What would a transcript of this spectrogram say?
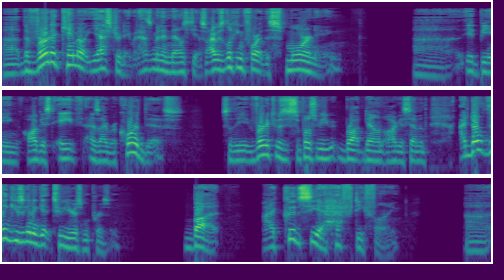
Uh, the verdict came out yesterday, but hasn't been announced yet. So I was looking for it this morning, uh, it being August 8th as I record this. So the verdict was supposed to be brought down August 7th. I don't think he's going to get two years in prison, but I could see a hefty fine. Uh,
